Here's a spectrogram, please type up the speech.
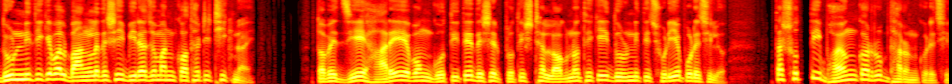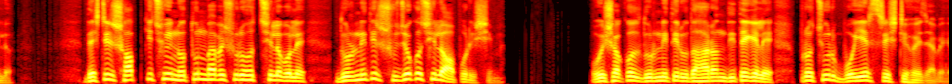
দুর্নীতি কেবল বাংলাদেশেই বিরাজমান কথাটি ঠিক নয়। তবে যে হারে এবং গতিতে দেশের প্রতিষ্ঠা লগ্ন থেকেই দুর্নীতি ছড়িয়ে পড়েছিল, তা সত্যিই ভয়ঙ্কর রূপ ধারণ করেছিল। দেশটির সব কিছুই নতুনভাবে শুরু হচ্ছিল বলে দুর্নীতির সুযোগও ছিল অপরিসীম। ওই সকল দুর্নীতির উদাহরণ দিতে গেলে প্রচুর বইয়ের সৃষ্টি হয়ে যাবে।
